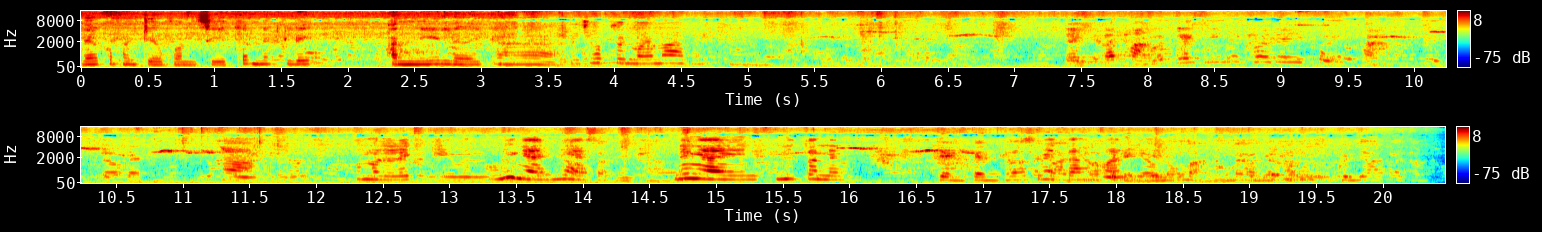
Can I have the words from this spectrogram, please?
แล้วก็มาเจอบอลสีต้นเล็กๆ อันนี้เลยค่ะ ไม่ชอบต้นไม้มากเลยแต่กระถางเล็กๆนี่ไม่ค่อยได้ปลูกค่ะปลูกแบบนี้ค่ะเพราะมันเล็กดีมันนี่ไงนี่ไงสวัสดีครับนี่ไงนี่ต้นหนึ่งเก่งเป็นข้าราชไม่การตั้งครับหัวแต่เด็กเดียวเลี้ยงน้องหมาน้องแมวเยอะครับคุณย่าก็เลยทำ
